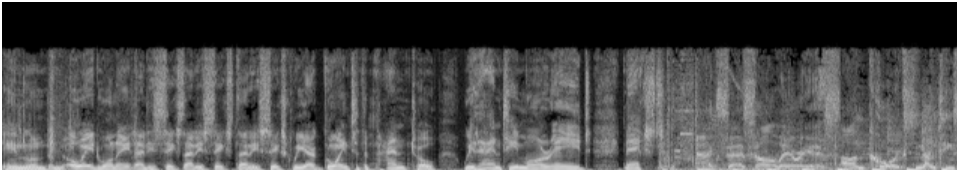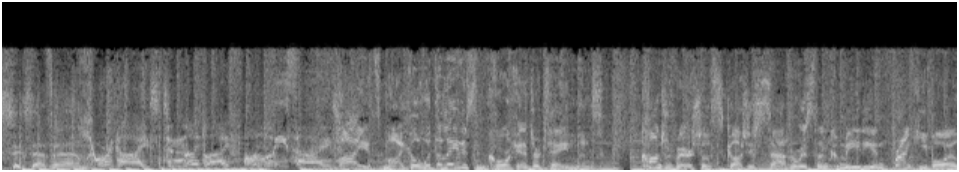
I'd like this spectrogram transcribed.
in London. 0818 96 96 96. We are going to the Panto with Anti Moraid next. Access all areas on Cork's 96 FM. Your guide to nightlife on Leeside. Hi, it's Michael with the latest in Cork Entertainment. Controversial Scottish satirist and comedian Frankie Boyle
